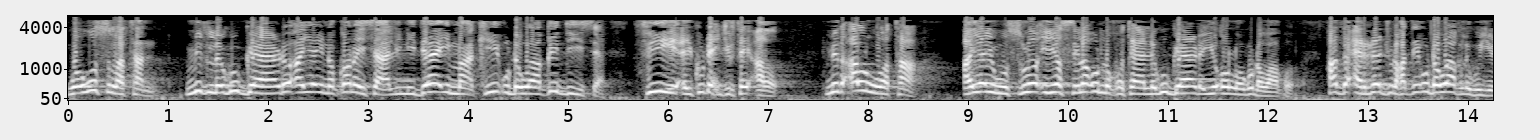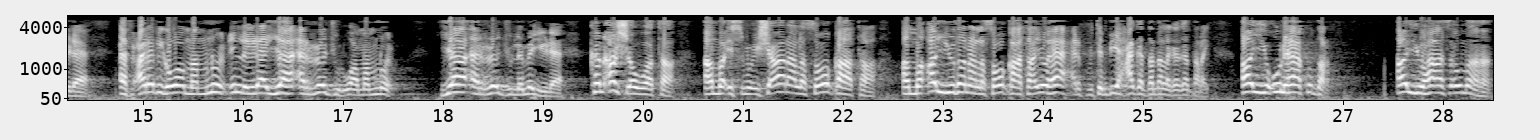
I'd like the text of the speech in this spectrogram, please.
Wa wuslatan mid lagu gaadho ayay noqonaysaa linidaa'i ma kii u dhawaaqidiisa fiihi ay ku dhex jirtay al. Mid al wata ayay wuslo iyo silo u noqotaa lagu gaadhayo oo loogu dhawaaqo. Hadda arrajul haddii u dhawaaq lagu yidhaa af carabiga waa mamnuuc in la yidhaha yaa arrajul waa mamnuuc. Yaa arrajul lama yidhaah kan asha wata ama ismu ishaara la soo qaataa ama ayudana la soo qaataayo haa xarfu tambiih xagga dambe lagaga daray. Ayu un haa ku dar. Ayuhaa sow maaha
